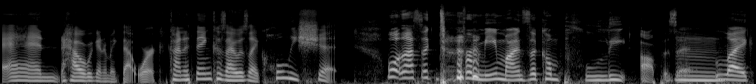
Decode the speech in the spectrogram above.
And how are we going to make that work kind of thing? Cause I was like, holy shit. Well, that's like for me, mine's the complete opposite. Mm. Like,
